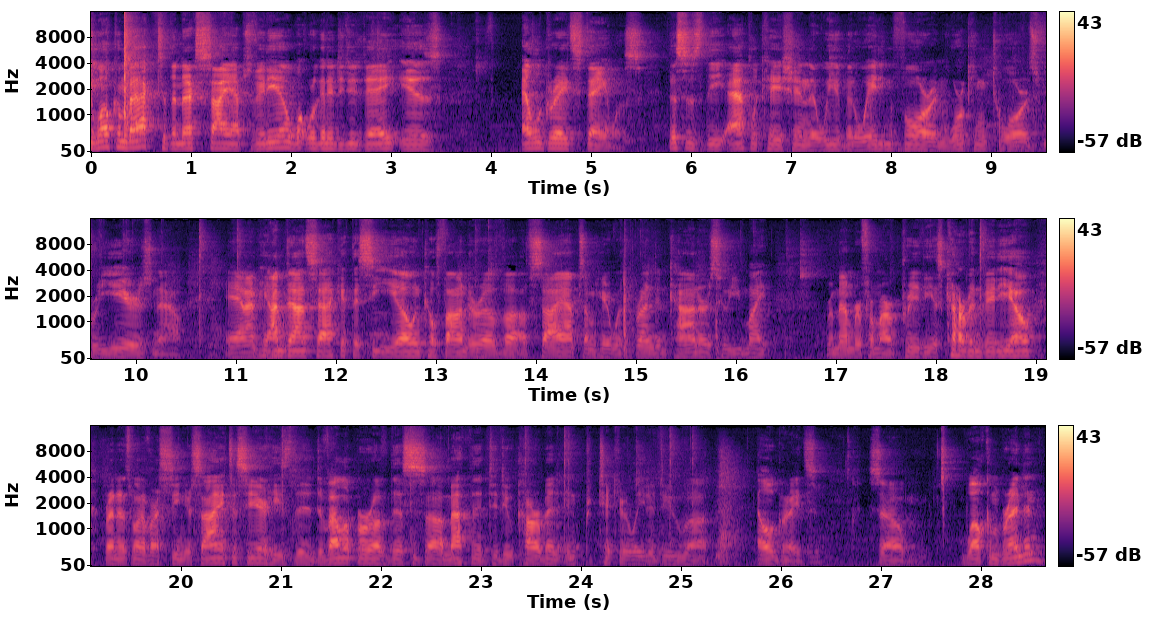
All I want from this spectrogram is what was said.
welcome back to the next SciAps video. What we're going to do today is L-grade stainless. This is the application that we have been waiting for and working towards for years now. And I'm, I'm Don Sackett, the CEO and co-founder of, uh, of. I'm here with Brendan Connors, who you might remember from our previous carbon video. Brendan's one of our senior scientists here. He's the developer of this uh, method to do carbon, and particularly to do uh, L grades. So, welcome, Brendan.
